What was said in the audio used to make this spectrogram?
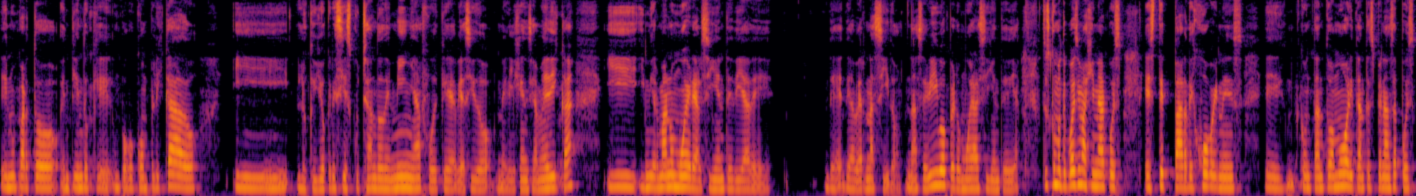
en un parto entiendo que un poco complicado, y lo que yo crecí escuchando de niña fue que había sido negligencia médica y, mi hermano muere al siguiente día de, de, haber nacido. Nace vivo, pero muere al siguiente día. Entonces, como te puedes imaginar, pues este par de jóvenes eh, con tanto amor y tanta esperanza, pues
